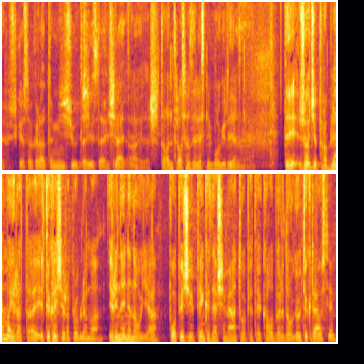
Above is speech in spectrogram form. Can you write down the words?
reiškia, Sokrato minčių tą visą išletį. Aš to antrosios dalies nebuvau girdėjęs. Tai, žodžiu, problema yra ta, ir tikrai čia yra problema. Ir jinai nenauja. Popiežiai 50 metų apie tai kalba ir daugiau tikriausiai.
